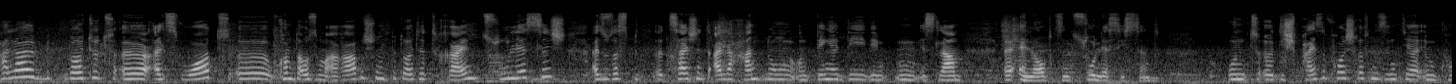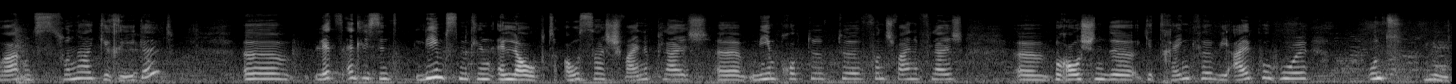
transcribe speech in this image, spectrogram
Halal bedeutet äh, als Wort, äh, kommt aus dem Arabischen und bedeutet rein, zulässig. Also das bezeichnet alle Handlungen und Dinge, die im Islam äh, erlaubt sind, zulässig sind. Und äh, die Speisevorschriften sind ja im Koran und Sunna geregelt. Äh, letztendlich sind Lebensmittel erlaubt, außer Schweinefleisch, äh, Nebenprodukte von Schweinefleisch, berauschende Getränke wie Alkohol und Blut.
